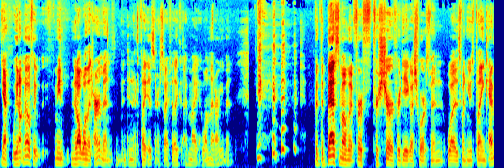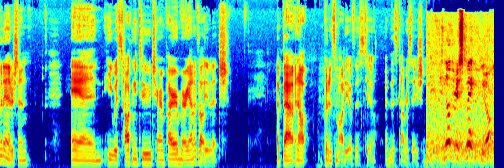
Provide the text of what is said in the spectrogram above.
yeah, we don't know if it. I mean, Nadal won the tournament and didn't have to play Isner, so I feel like I might have won that argument. but the best moment for for sure for Diego Schwartzman was when he was playing Kevin Anderson, and he was talking to chair umpire Mariana Veljovic about, and I'll put in some audio of this too, of this conversation. It's not respect, you know.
